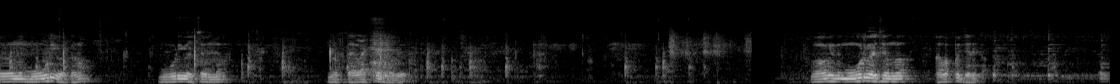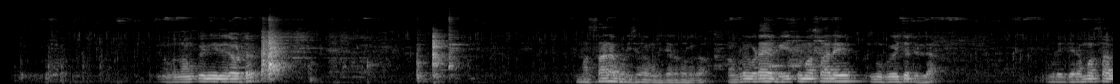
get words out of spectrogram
ഇതൊന്ന് മൂടി വെക്കണം. മൂടി വെച്ചൊന്ന് ഒന്ന് തിളക്കുന്നത് ഇത് മൂടി വെച്ചൊന്ന് തിളപ്പിച്ചെടുക്കാം. അപ്പോൾ നമുക്കിനി ഇതിലോട്ട് മസാല പൊടിച്ചത് നമ്മൾ ചേർത്ത് കൊടുക്കാം. നമ്മളിവിടെ മീറ്റ് മസാലയും ഒന്നും ഉപയോഗിച്ചിട്ടില്ല. ഇവിടെ ഗരം മസാല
